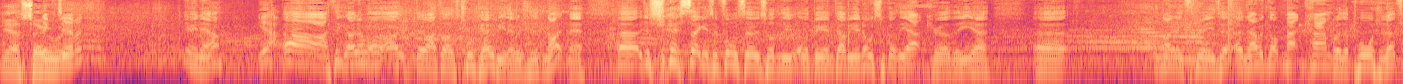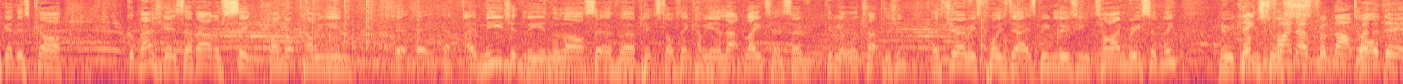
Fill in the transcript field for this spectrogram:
Yeah, so Nick Dermott? Hear me now? Yeah. Ah, I think I, don't, I, I, thought I was talking over you there, which is a nightmare. Uh, just saying it's a full service on the, on the BMW, and also got the Acura, the uh, uh, the 93s, and now we've got Matt Campbell the Porsche. Don't forget this car managed to get itself out of sync by not coming in uh, uh, immediately in the last set of uh, pit stops, then coming in a lap later, so giving up all the track position. As Jeremy's pointed out, it's been losing time recently. Here he Need to to find out from that whether they,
